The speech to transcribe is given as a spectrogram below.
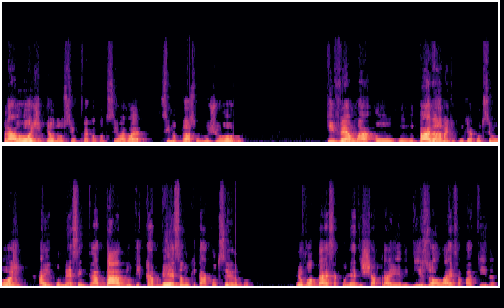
Para hoje, eu não sei o que foi que aconteceu. Agora, se no próximo jogo tiver uma, um, um parâmetro com o que aconteceu hoje, aí começa a entrar dado de cabeça no que está acontecendo, pô. Eu vou dar essa colher de chá para ele, de isolar essa partida.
